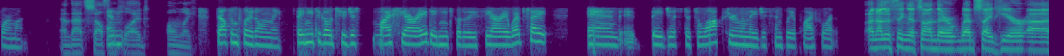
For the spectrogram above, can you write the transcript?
four months. And that's self-employed only. Self-employed only. They need to go to just my CRA. They need to go to the CRA website, and it, they just it's a walkthrough, and they just simply apply for it. Another thing that's on their website here, uh,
